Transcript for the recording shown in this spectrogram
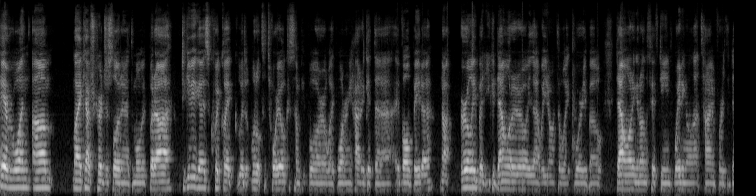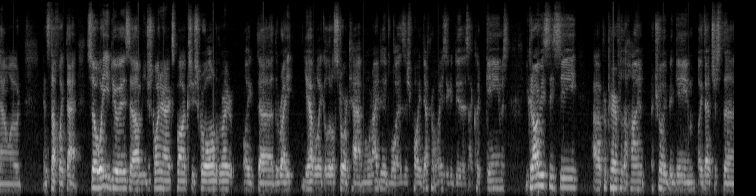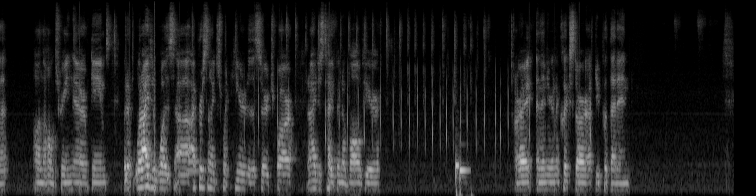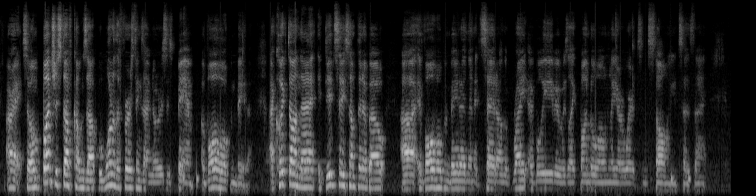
Hey everyone, um, my capture card just loading at the moment, but uh, to give you guys a quick like little, tutorial, because some people are like wondering how to get the Evolve beta, not early, but you could download it early. That way you don't have to like worry about downloading it on the 15th, waiting all that time for it to download, and stuff like that. So what you do is um, you just go on your Xbox, you scroll all to the right, like the the right, you have like a little store tab, and what I did was there's probably different ways you could do this. I clicked games. You could obviously see uh, prepare for the hunt, a truly big game. Like that's just the on the home screen there of games. But if, what I did was, uh, I personally just went here to the search bar, and I just type in Evolve here. Alright, and then you're going to click Start after you put that in. Alright, so a bunch of stuff comes up, but one of the first things I noticed is, bam, Evolve Open Beta. I clicked on that. It did say something about uh, Evolve Open Beta, and then it said on the right, I believe, it was like bundle only, or where it's installing, it says that.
